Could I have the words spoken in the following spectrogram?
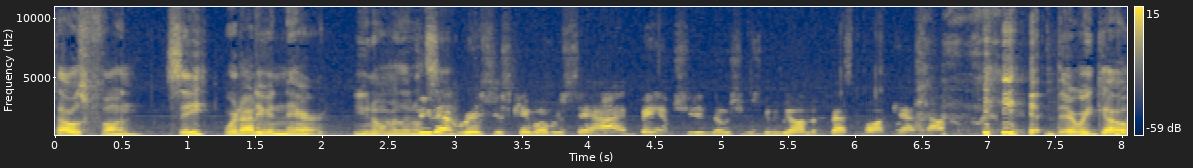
That was fun. See, we're not even there. You normally don't See see. that? Riz just came over to say hi. Bam! She didn't know she was going to be on the best podcast out there. there we go.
